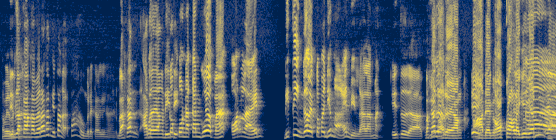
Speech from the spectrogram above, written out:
Sambil di bercanda. belakang kamera kan kita nggak tahu mereka lagi ngapain. Bahkan ada yang di Keponakan gue, Pak, online. Ditinggal laptopnya dia main di halaman. itu dah. Bahkan ada yang ada yang rokok lagi kan. Ya, ya.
